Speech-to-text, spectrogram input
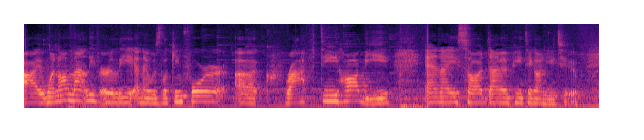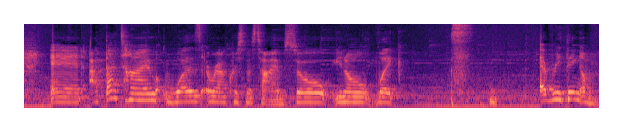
I went on mat leave early and I was looking for a crafty hobby and I saw diamond painting on YouTube. And at that time was around Christmas time. So, you know, like everything of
